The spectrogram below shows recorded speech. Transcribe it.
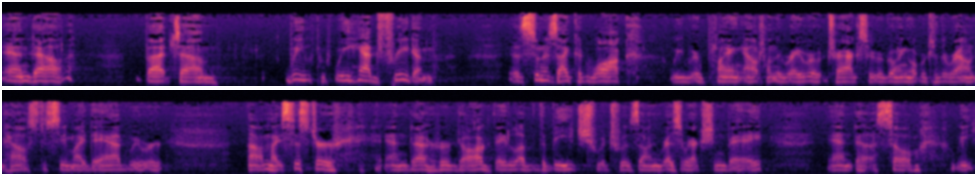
and uh, but um, we we had freedom. As soon as I could walk, we were playing out on the railroad tracks. We were going over to the roundhouse to see my dad. We were uh, my sister and uh, her dog, they loved the beach, which was on Resurrection Bay. And uh, so we,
